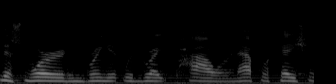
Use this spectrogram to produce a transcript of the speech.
this word and bring it with great power and application,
